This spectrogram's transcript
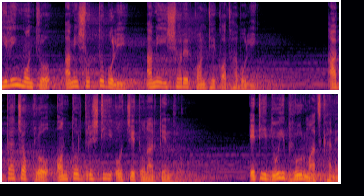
হিলিং মন্ত্র, আমি সত্য বলি, আমি ঈশ্বরের কণ্ঠে কথা বলি। আজ্ঞাচক্র অন্তর্দৃষ্টি ও চেতনার কেন্দ্র। এটি দুই ভ্রুর মাঝখানে।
